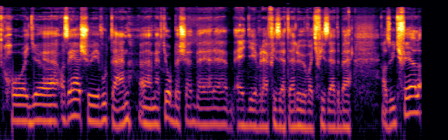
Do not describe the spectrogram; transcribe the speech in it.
hogy az első év után, mert jobb esetben erre egy évre fizet elő, vagy fizet be az ügyfél,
